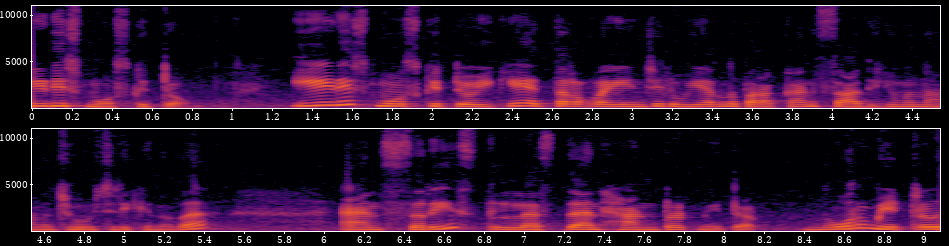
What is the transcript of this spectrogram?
Aedes mosquito Aedes മോസ്കിറ്റോയ്ക്ക് എത്ര റേഞ്ചിൽ ഉയർന്നു പറക്കാൻ സാധിക്കുമെന്നാണ് ചോദിച്ചിരിക്കുന്നത്? Answer is less than hundred metre നൂറ് മീറ്ററിൽ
